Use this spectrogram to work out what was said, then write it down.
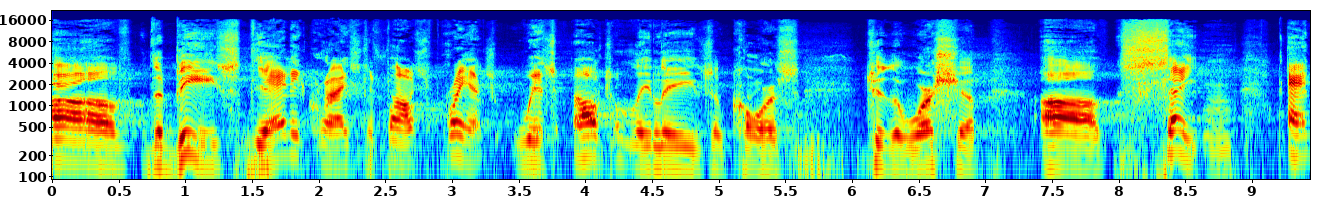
of the beast, the Antichrist, the false prince, which ultimately leads, of course, to the worship of Satan. And,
